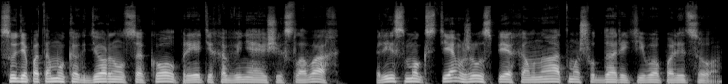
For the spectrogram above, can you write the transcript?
Судя по тому, как дернулся Кол при этих обвиняющих словах, Рис мог с тем же успехом наотмашь ударить его по лицу.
